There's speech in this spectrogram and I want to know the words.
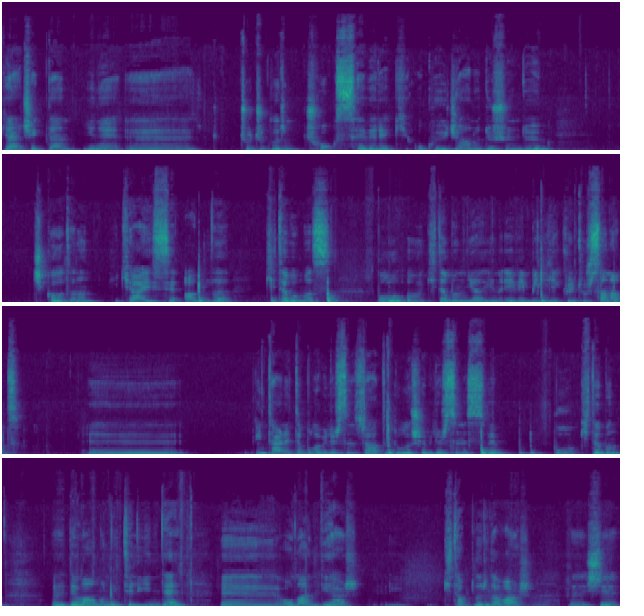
gerçekten yine çocukların çok severek okuyacağını düşündüğüm Çikolatanın Hikayesi adlı kitabımız. Bu e, kitabın yayın evi Bilgi Kültür Sanat. E, internette bulabilirsiniz, rahatlıkla ulaşabilirsiniz ve bu kitabın e, devamı niteliğinde e, olan diğer kitapları da var. E, işte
